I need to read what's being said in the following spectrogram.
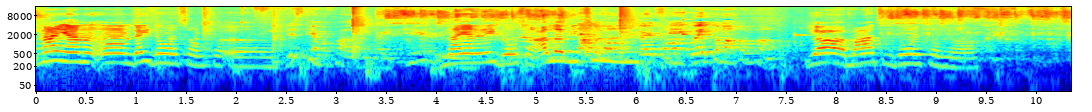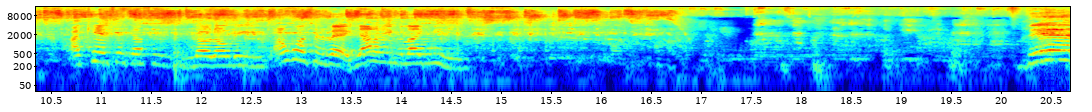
Nayana, um, they doing something for, uh, This camera quality right here. Nayana, they doing something. I love you too. 13. Wait, come on, come on. Y'all, mine is doing something, y'all. I can't take y'all to, no, don't leave. I'm going to the back. Y'all don't even like me. Damn.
